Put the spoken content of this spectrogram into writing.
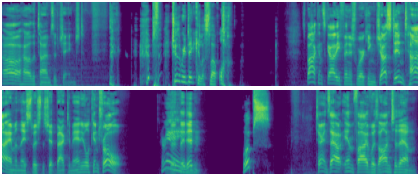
Oh, how the times have changed. to the ridiculous level. Spock and Scotty finish working just in time and they switch the ship back to manual control. Hooray! But they didn't. Whoops. Turns out M5 was on to them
